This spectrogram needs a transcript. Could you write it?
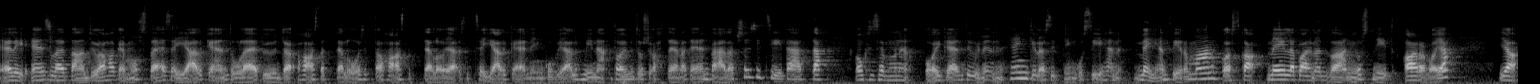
Eli ensin laitetaan työhakemusta ja sen jälkeen tulee pyyntö haastatteluun, sitten on haastattelu ja sitten sen jälkeen niin kuin vielä minä toimitusjohtajana teen päätöksen sit siitä, että onko se semmoinen oikein tyylinen henkilö sit niin kuin siihen meidän firmaan, koska meillä painotetaan just niitä arvoja. Ja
